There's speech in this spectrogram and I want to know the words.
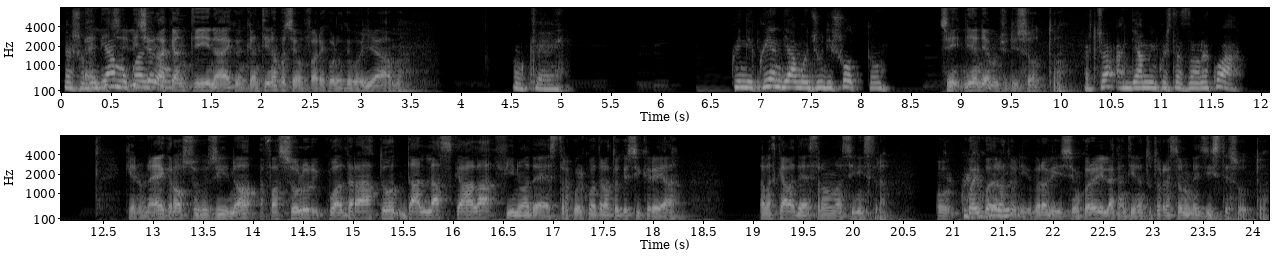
Adesso eh, vediamo lì, quanto... lì c'è una cantina, ecco, in cantina possiamo fare quello che vogliamo. Ok. Quindi qui andiamo giù di sotto? Sì, lì andiamo giù di sotto. Perciò andiamo in questa zona qua. Che non è grosso così, no? Fa solo il quadrato dalla scala fino a destra, quel quadrato che si crea. Dalla scala a destra, non a sinistra. Oh, quel quadrato lì, bravissimo. Quella lì è la cantina, tutto il resto non esiste sotto.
